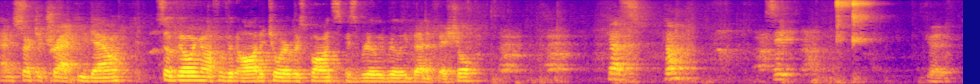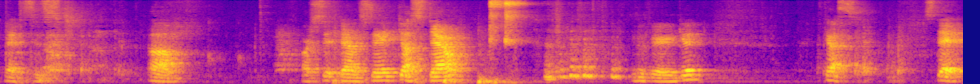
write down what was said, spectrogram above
and start to track you down. So going off of an auditory response is really, really beneficial. Gus, come. Sit. Good. Next is um, our sit down stay. Gus, down. Very good. Gus, stay.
